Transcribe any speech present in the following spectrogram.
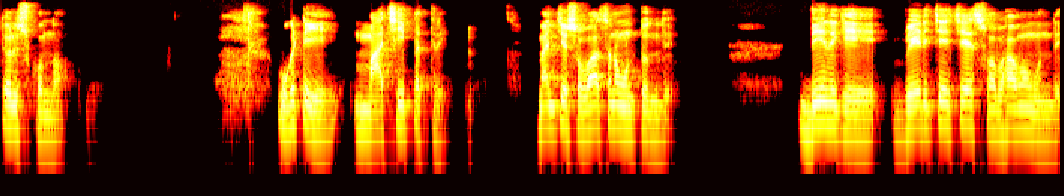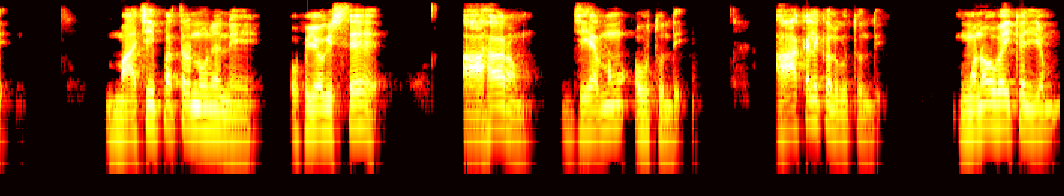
తెలుసుకుందాం. ఒకటి మాచీ పత్రి. మంచి సువాసన ఉంటుంది. దీనికి వేడి చేసే స్వభావం ఉంది. మాచిపత్ర నూనెని ఉపయోగిస్తే ఆహారం జీర్ణం అవుతుంది ఆకలి కలుగుతుంది మనోవైకల్యం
